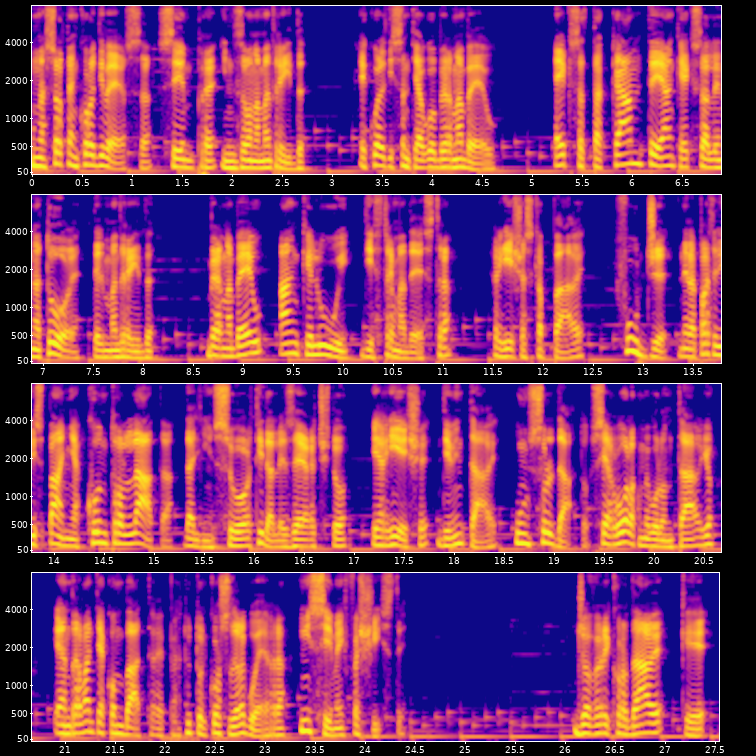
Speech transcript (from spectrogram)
Una sorte ancora diversa, sempre in zona Madrid, è quella di Santiago Bernabeu, ex attaccante e anche ex allenatore del Madrid. Bernabeu, anche lui di estrema destra, riesce a scappare, fugge nella parte di Spagna controllata dagli insorti, dall'esercito e riesce a diventare un soldato. Si arruola come volontario e andrà avanti a combattere per tutto il corso della guerra insieme ai fascisti. Giova ricordare che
